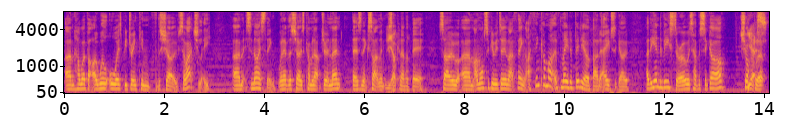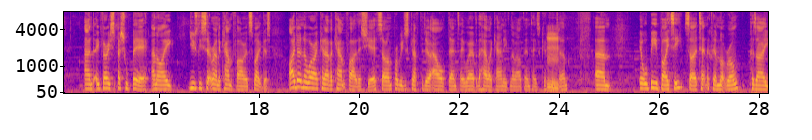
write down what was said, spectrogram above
Um, however, I will always be drinking for the show. So actually, um, it's a nice thing. Whenever the show's coming up during Lent, there's an excitement because I can have a beer. So um, I'm also going to be doing that thing. I think I might have made a video about it ages ago. At the end of Easter, I always have a cigar, chocolate, Yes. And a very special beer, and I usually sit around a campfire and smoke this. I don't know where I could have a campfire this year, so I'm probably just gonna have to do it al dente wherever the hell I can, even though al dente is a cooking term. Um, it will be bitey, so technically I'm not wrong because I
